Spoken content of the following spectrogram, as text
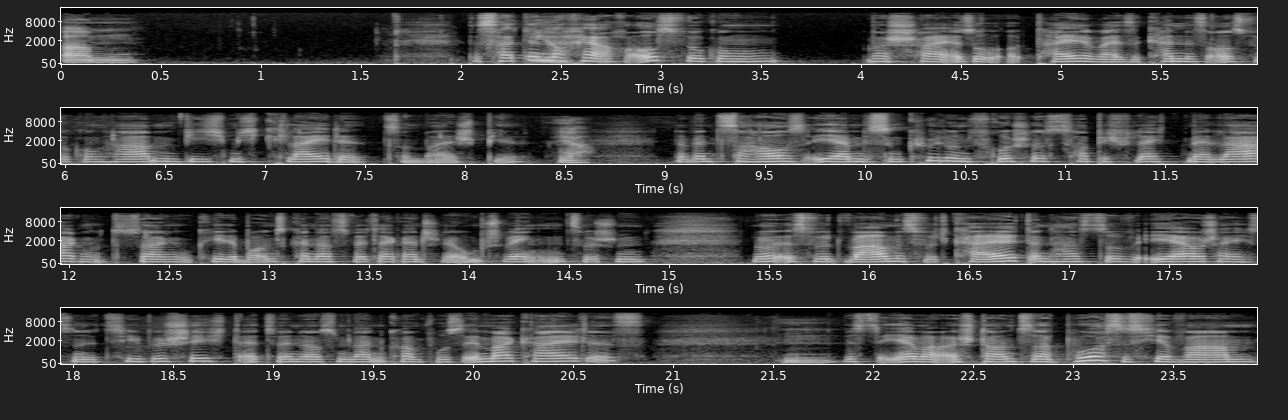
Ähm, das hat ja, ja, nachher auch Auswirkungen, wahrscheinlich, also teilweise kann es Auswirkungen haben, wie ich mich kleide zum Beispiel. Ja. Wenn es zu Hause eher ein bisschen kühl und frisch ist, habe ich vielleicht mehr Lagen. Zu sagen, okay, bei uns kann das Wetter ganz schnell umschwenken zwischen, ne, es wird warm, es wird kalt, dann hast du eher wahrscheinlich so eine Zwiebelschicht, als wenn du aus dem Land kommst, wo es immer kalt ist. Hm. Bist du eher mal erstaunt zu sagen, boah, es ist hier warm.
